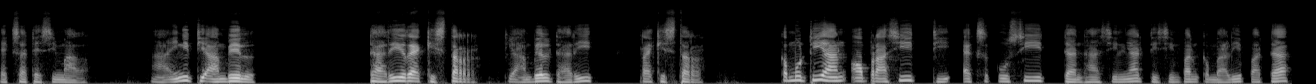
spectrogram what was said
Heksadesimal. Nah, ini diambil dari register, diambil dari register. Kemudian operasi dieksekusi dan hasilnya disimpan kembali pada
